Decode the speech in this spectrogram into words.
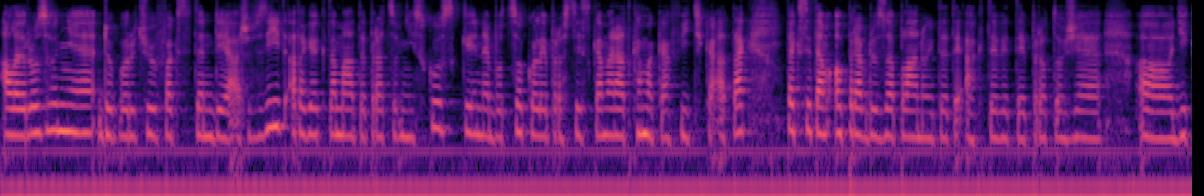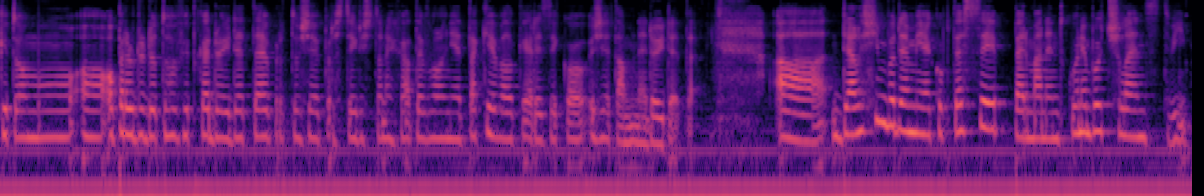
Ale rozhodně doporučuji fakt si ten diář vzít a tak, jak tam máte pracovní zkusky nebo cokoliv prostě s kamarádkama kafíčka a tak, tak si tam opravdu zaplánujte ty aktivity, protože uh, díky tomu opravdu do toho fitka dojdete, protože prostě když to necháte volně, tak je velké riziko, že tam nedojdete. A dalším bodem je kupte si permanentku nebo členství.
